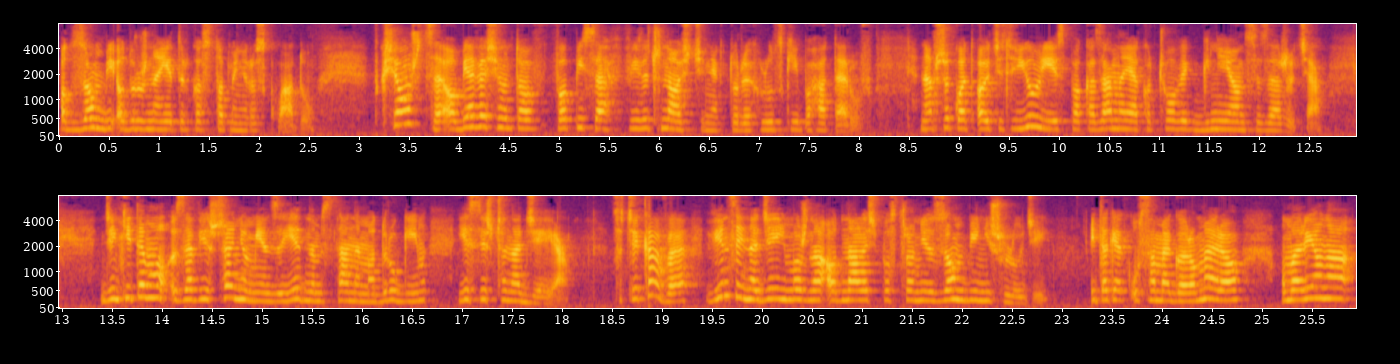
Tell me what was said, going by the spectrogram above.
od zombie odróżnia je tylko stopień rozkładu. W książce objawia się to w opisach fizyczności niektórych ludzkich bohaterów. Na przykład ojciec Julii jest pokazany jako człowiek gnijący za życia. Dzięki temu zawieszeniu między jednym stanem a drugim jest jeszcze nadzieja. Co ciekawe, więcej nadziei można odnaleźć po stronie zombie niż ludzi. I tak jak u samego Romero, u Mariona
